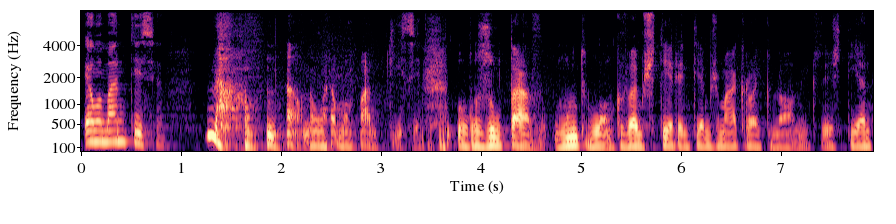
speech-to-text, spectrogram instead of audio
é uma má notícia? Não, não, não é uma má notícia. O resultado muito bom que vamos ter em termos macroeconómicos este ano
